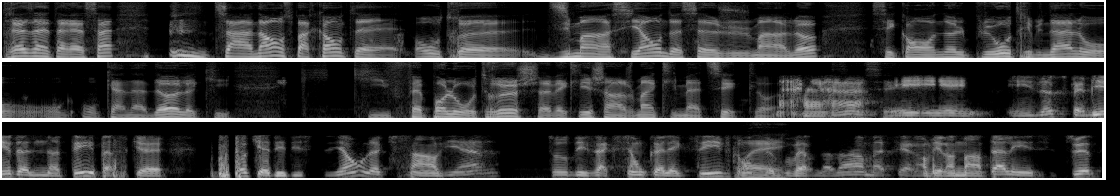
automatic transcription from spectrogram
Très intéressant. Ça annonce, par contre, euh, autre dimension de ce jugement-là, c'est qu'on a le plus haut tribunal au, Canada qui, qui fait pas l'autruche avec les changements climatiques. Là. Ah, C'est- c'est- et, là, tu fais bien de le noter parce que c'est pas qu'il y a des décisions là, qui s'en viennent sur des actions collectives contre Ouais. le gouvernement en matière environnementale et ainsi de suite.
